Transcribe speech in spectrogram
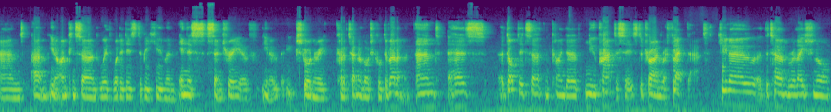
And, um, you know, I'm concerned with what it is to be human in this century of, you know, extraordinary kind of technological development and has adopted certain kind of new practices to try and reflect that. Do you know the term relational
